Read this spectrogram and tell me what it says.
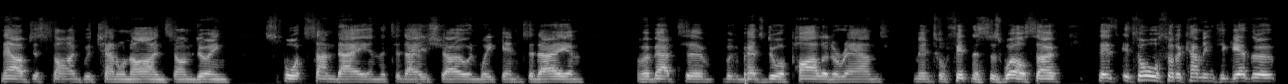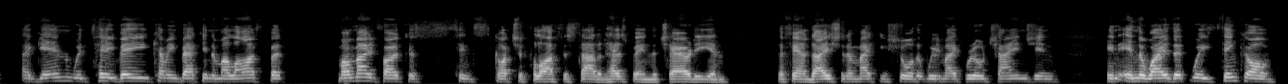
now I've just signed with Channel 9. So I'm doing Sports Sunday and the Today Show and Weekend Today. And I'm about to, we're about to do a pilot around mental fitness as well. So there's, it's all sort of coming together again with TV coming back into my life. But my main focus since Gotcha for Life has started has been the charity and the foundation and making sure that we make real change in in, in the way that we think of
